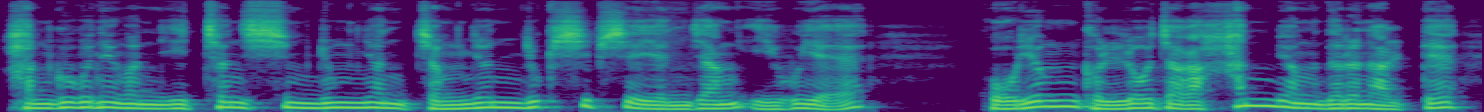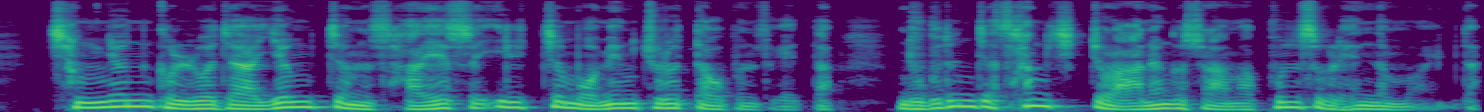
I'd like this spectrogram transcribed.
한국은행은 2016년 정년 60세 연장 이후에 고령 근로자가 한 명 늘어날 때 청년 근로자 0.4에서 1.5명 줄었다고 분석했다. 누구든지 상식적으로 아는 것을 아마 분석을 했는 모양입니다.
